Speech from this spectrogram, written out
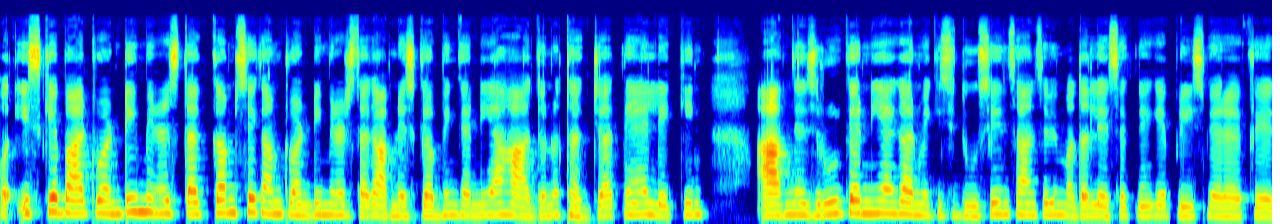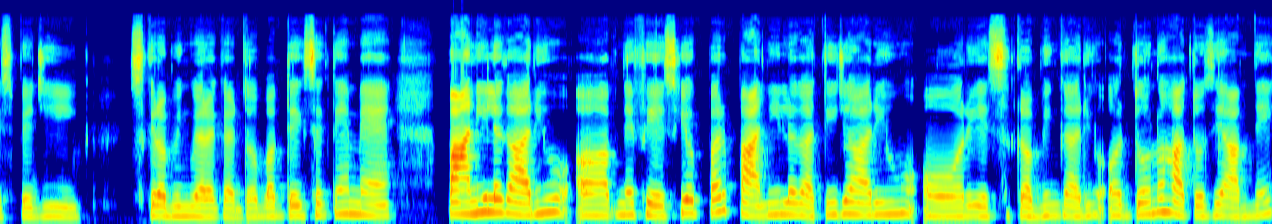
और इसके बाद ट्वेंटी मिनट्स तक, कम से कम ट्वेंटी मिनट्स तक आपने स्क्रबिंग करनी है। हाथ दोनों थक जाते हैं, लेकिन आपने ज़रूर करनी है। घर में किसी दूसरे इंसान से भी मदद ले सकते हैं कि प्लीज़ मेरे फेस पे जी। स्क्रबिंग वगैरह कर दो। अब आप देख सकते हैं, मैं पानी लगा रही हूँ अपने फेस के ऊपर पानी लगाती जा रही हूँ और ये स्क्रबिंग कर रही हूँ और दोनों हाथों से आपने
